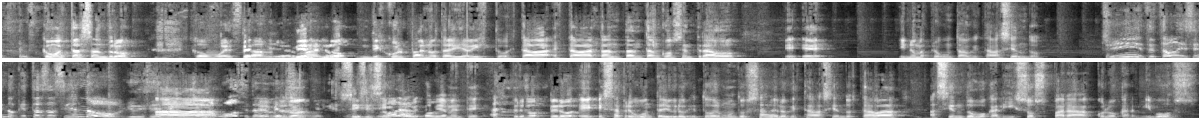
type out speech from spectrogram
¿Cómo estás, Sandro? ¿Cómo estás, mi hermano? Bien, no, disculpa, no te había visto. Estaba, estaba tan, tan, tan concentrado eh, eh, y no me has preguntado qué estaba haciendo. Sí, te estaba diciendo, ¿qué estás haciendo? ah, perdón. Sí, sí, sí, obviamente. Pero, pero eh, esa pregunta yo creo que todo el mundo sabe lo que estaba haciendo. Estaba haciendo vocalizos para colocar mi voz.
